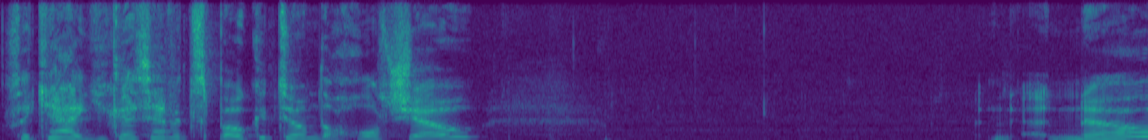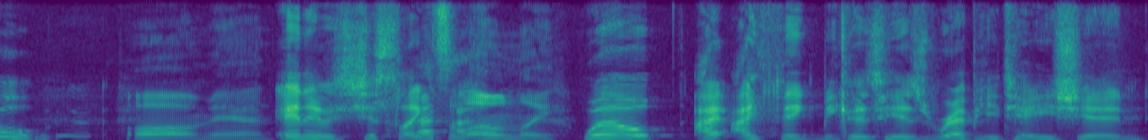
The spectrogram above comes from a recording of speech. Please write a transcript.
It's like, yeah, you guys haven't spoken to him the whole show? N- no. oh man, And it was just like, that's I- lonely. well, I, I think because his reputation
